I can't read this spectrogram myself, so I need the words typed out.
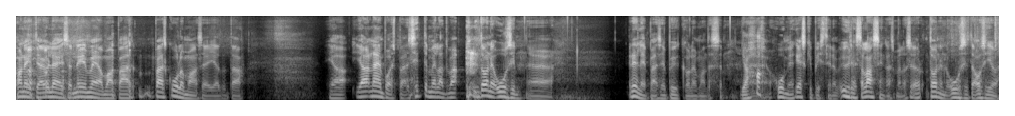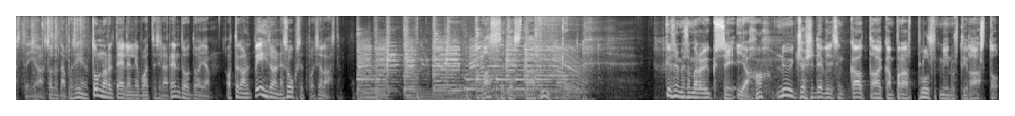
fanit ja yleisö nimenomaan pääs, pääs kuulemaan sen ja, tota, ja, ja näin poispäin. Sitten meillä on tämä toinen uusi, ää, edelleen pääsee Pyykkä olemaan tässä Jaha. ää, huomio keskipisteenä. Yhdessä Lassen kanssa meillä on se toinen uusista osioista ja sotetaanpa siihen tunnari teille, niin voitte sillä rentoutua ja ottakaa nyt vihdoin ne sukset pois jalasta. Lasse testaa pyykköä. Kysymys numero yksi. Jaha. New Jersey Devilsin kautta aikaan paras plus-miinus tilasto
